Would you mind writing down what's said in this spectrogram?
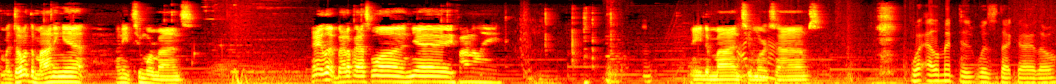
Am I done with the mining yet? I need two more mines. Hey, look, battle pass one! Yay! Finally. I need to mine two more times. What element did, was that guy though?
